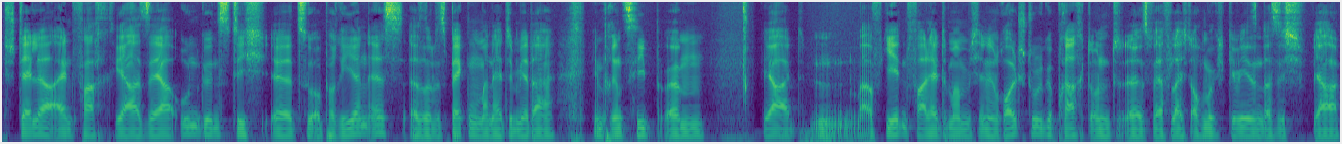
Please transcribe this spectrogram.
Stelle einfach ja sehr ungünstig äh, zu operieren ist. Also das Becken, man hätte mir da im Prinzip ähm, ja, auf jeden Fall hätte man mich in den Rollstuhl gebracht und äh, es wäre vielleicht auch möglich gewesen, dass ich ja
